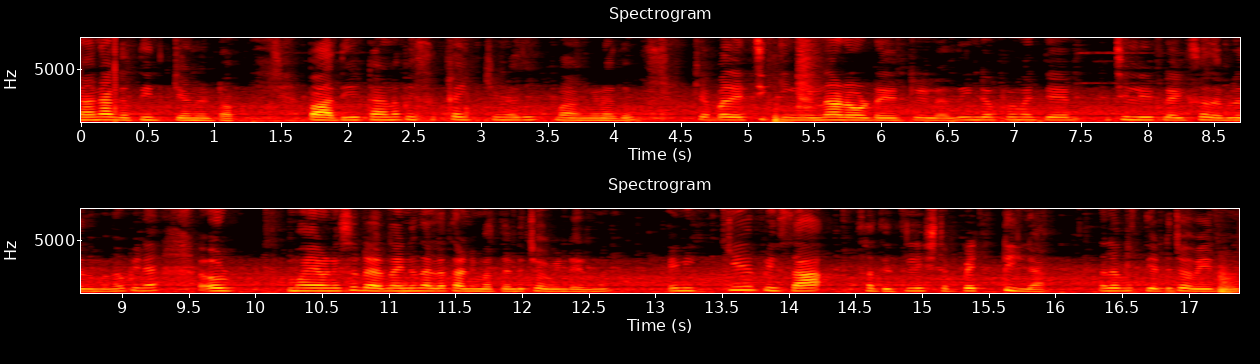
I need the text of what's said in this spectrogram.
ഞാൻ അകത്തിരിക്കുകയാണ് കേട്ടോ അപ്പോൾ ആദ്യമായിട്ടാണ് പിസ്സ കഴിക്കുന്നത് വാങ്ങണത്. അപ്പോൾ അത് ചിക്കിൻ നിന്നാണ് ഓർഡർ ചെയ്തിട്ടുള്ളത്. ഇതിന്റെ ഒപ്പം മറ്റേ ചില്ലി ഫ്ലേക്സ് അതേപോലെ ഇതുമ്പോൾ പിന്നെ മയോണീസ് ഉണ്ടായിരുന്നു. അതിന് നല്ല തണിമത്തന്റെ ചൊവ ഉണ്ടായിരുന്നു. എനിക്ക് പിസ്സ സത്യത്തിൽ ഇഷ്ടപ്പെട്ടില്ല. നല്ല വൃത്തിയായിട്ട് ചുവയായിരുന്നു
